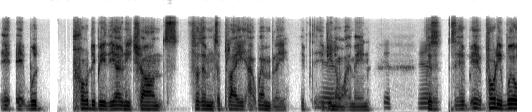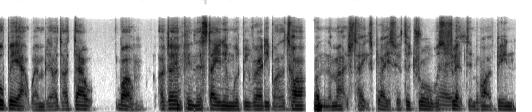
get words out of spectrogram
it, it would probably be the only chance for them to play at Wembley if if you know what I mean Yeah. Because it, it probably will be at Wembley. I, I doubt. Well, I don't think the stadium would be ready by the time the match takes place. If the draw was knows? flipped, it might have been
